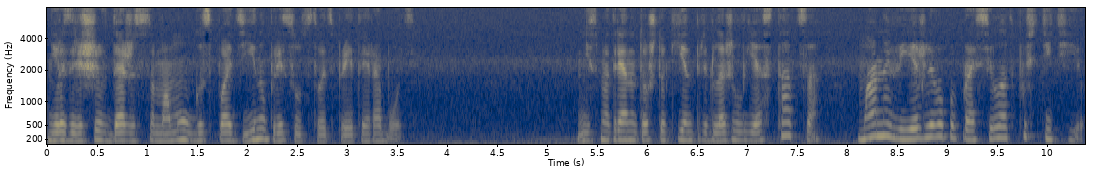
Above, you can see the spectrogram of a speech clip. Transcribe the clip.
не разрешив даже самому господину присутствовать при этой работе. Несмотря на то, что Кен предложил ей остаться, Мана вежливо попросила отпустить ее.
